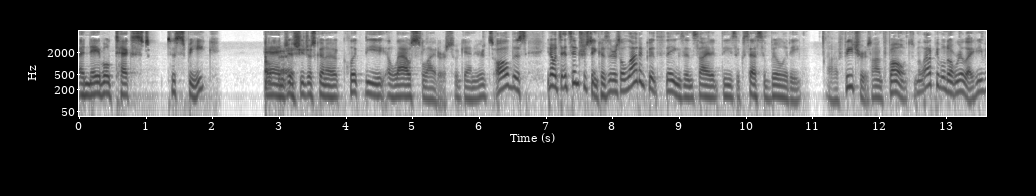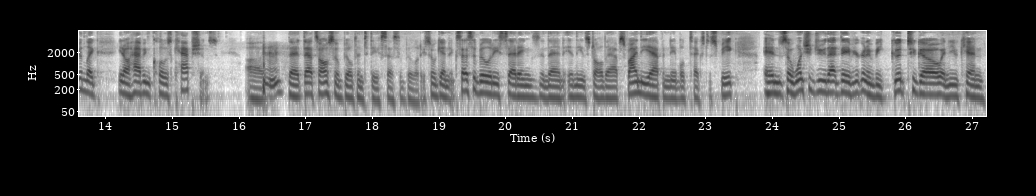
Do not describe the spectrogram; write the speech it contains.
enable text to speak, and Okay. just you're just going to click the allow slider. So again, it's all this. You know, it's it's interesting because there's a lot of good things inside these accessibility uh, features on phones, and a lot of people don't realize. Even like you know having closed captions. Uh, That that's also built into the accessibility. So again, accessibility settings, and then in the installed apps, find the app enable text to speak. And so once you do that, Dave, you're going to be good to go, and you can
